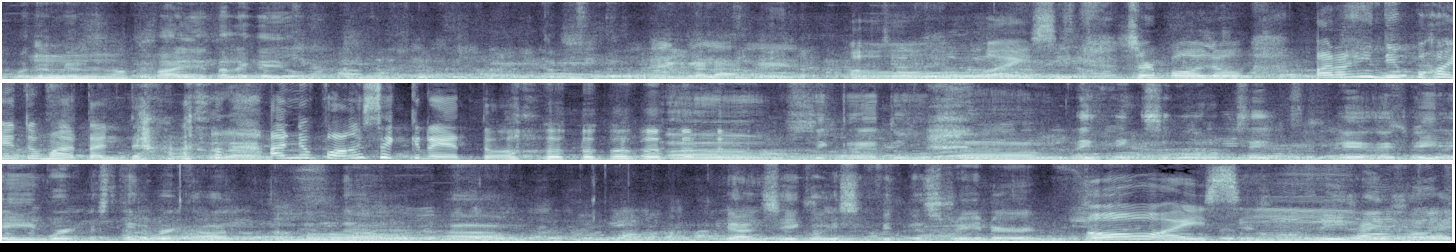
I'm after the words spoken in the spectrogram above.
kumbaga mahal niya talaga yung yung lalaki Oh, I see. Sir Polo, parang hindi po kayo tumatanda. Salamat. ano po ang sekreto? um, sikreto, um, I think siguro kasi I, I, I I work, I still work out and now um, fiancé ko is a fitness trainer oh, I see. hi, say hi.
